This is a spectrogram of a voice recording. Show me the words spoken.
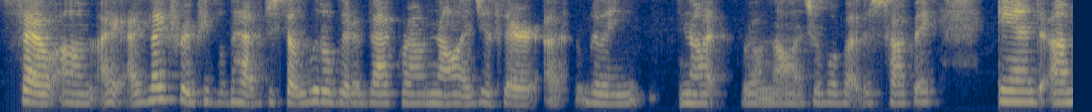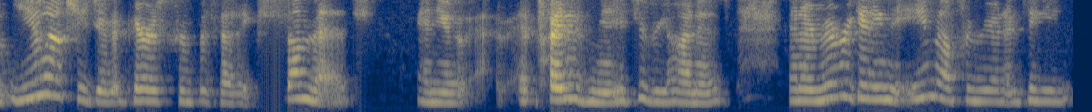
So um, I, would like for people to have just a little bit of background knowledge if they're uh, really not real knowledgeable about this topic. And um, you actually did a parasympathetic summit and you invited me to be on it. And i remember getting the email from you and i'm thinking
